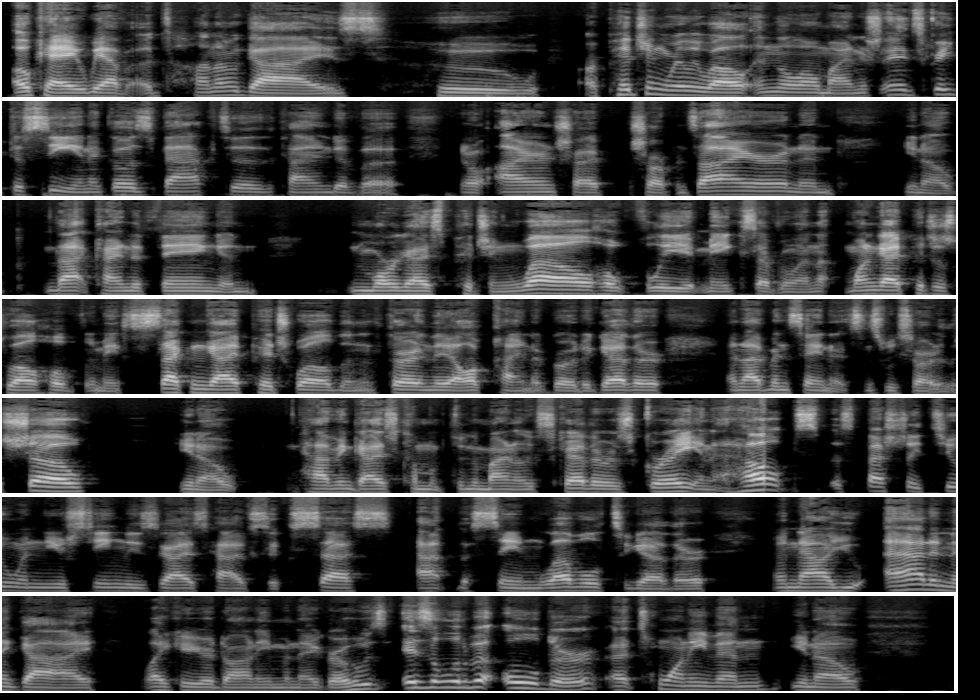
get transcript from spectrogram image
okay, we have a ton of guys who are pitching really well in the low minors, and it's great to see. And it goes back to the kind of a you know iron sharpens iron, and you know that kind of thing, and more guys pitching well. Hopefully, it makes everyone one guy pitches well. Hopefully, makes the second guy pitch well, then the third, and they all kind of grow together. And I've been saying it since we started the show. You know, having guys come up through the minor leagues together is great and it helps, especially too when you're seeing these guys have success at the same level together. And now you add in a guy like Yordanny Monegro, who is a little bit older at 20 than, you know,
